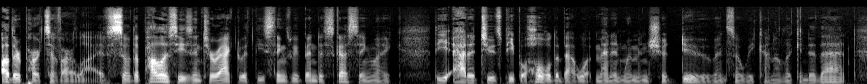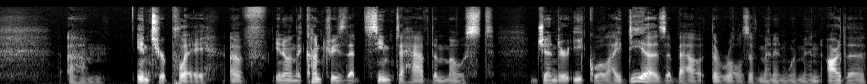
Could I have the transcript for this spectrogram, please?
other parts of our lives. So the policies interact with these things we've been discussing, like the attitudes people hold about what men and women should do. And so we kind of look into that. Um, interplay of you know in the countries that seem to have the most gender equal ideas about the roles of men and women are the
